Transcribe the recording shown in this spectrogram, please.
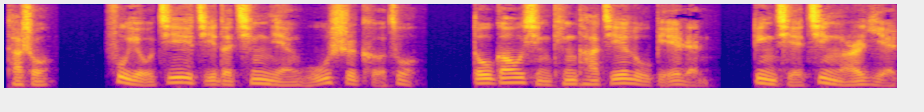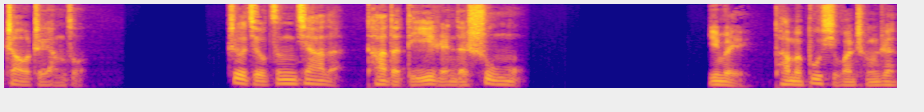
他说：“富有阶级的青年无事可做，都高兴听他揭露别人，并且进而也照这样做，这就增加了他的敌人的数目，因为他们不喜欢承认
